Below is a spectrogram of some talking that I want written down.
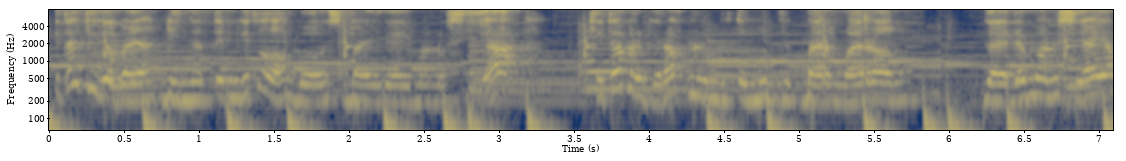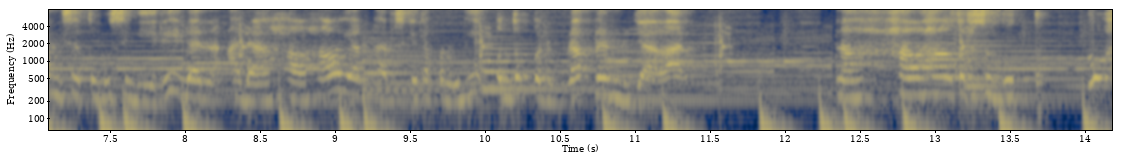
kita juga banyak diingetin gitu loh bahwa sebagai manusia kita bergerak dan bertumbuh bareng-bareng. Gak ada manusia yang bisa tumbuh sendiri dan ada hal-hal yang harus kita penuhi untuk bergerak dan berjalan. Nah, hal-hal tersebut tuh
